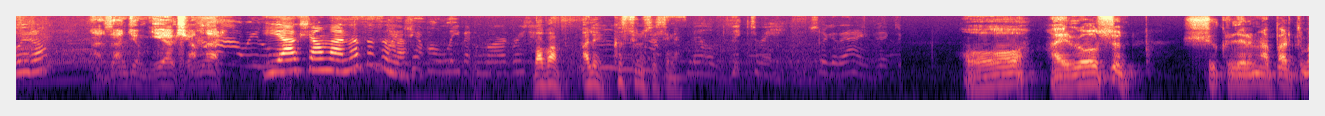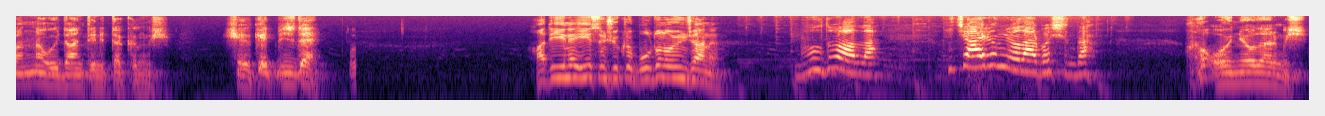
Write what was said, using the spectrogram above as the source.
Buyurun. Hazancığım iyi akşamlar. İyi akşamlar nasılsınız? Babam Ali kız şunun sesini. Oo, hayırlı olsun. Şükrülerin apartmanına uydu anteni takılmış. Şevket bizde. Hadi yine iyisin Şükrü buldun oyuncağını. Buldu valla. Hiç ayrılmıyorlar başından. Oynuyorlarmış.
